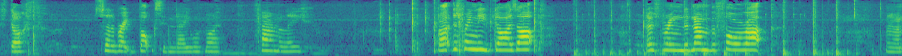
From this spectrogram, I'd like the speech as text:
stuff. Celebrate Boxing Day with my family. Right, just bring these guys up. Let's bring the number four up. Then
